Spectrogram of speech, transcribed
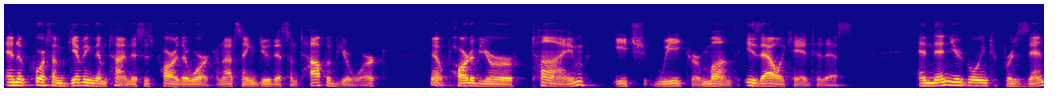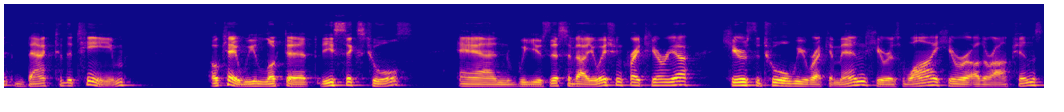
And of course, I'm giving them time. This is part of their work. I'm not saying do this on top of your work. No, part of your time each week or month is allocated to this. And then you're going to present back to the team okay, we looked at these six tools and we use this evaluation criteria. Here's the tool we recommend. Here is why. Here are other options.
